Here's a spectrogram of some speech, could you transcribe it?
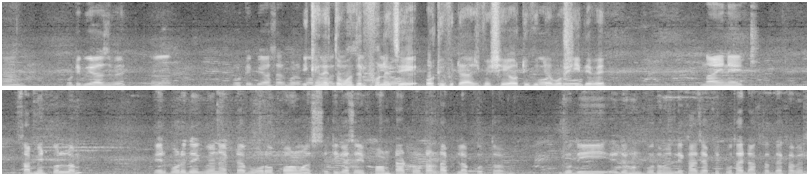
হ্যাঁ ওটিপি আসবে। হ্যাঁ। ওটিপি আসার পর এখানে তোমাদের ফোনে যে ওটিপিটা আসবে সেই ওটিপিটা বসিয়ে দেবে। নাইন এইট সাবমিট করলাম। এরপরে দেখবেন একটা বড় ফর্ম আসছে ঠিক আছে? এই ফর্মটা টোটালটা ফিল আপ করতে হবে। যদি যখন প্রথমে লেখা আছে আপনি কোথায় ডাক্তার দেখাবেন?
